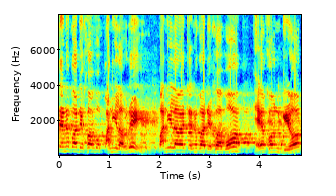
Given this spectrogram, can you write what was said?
তেনেকুৱা দেখুৱাব পানী লাও দেই পানী লাওৱে তেনেকুৱা দেখুৱাব সেইখন গৃহত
